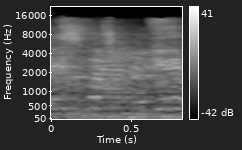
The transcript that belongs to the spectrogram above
It's like again.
